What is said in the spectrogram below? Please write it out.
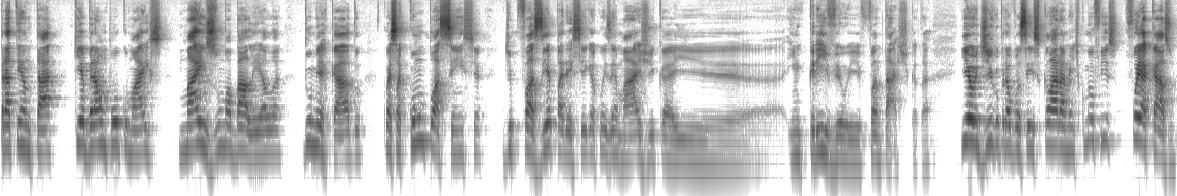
para tentar quebrar um pouco mais mais uma balela do mercado com essa complacência de fazer parecer que a coisa é mágica e incrível e fantástica, tá? E eu digo para vocês claramente como eu fiz, foi acaso,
